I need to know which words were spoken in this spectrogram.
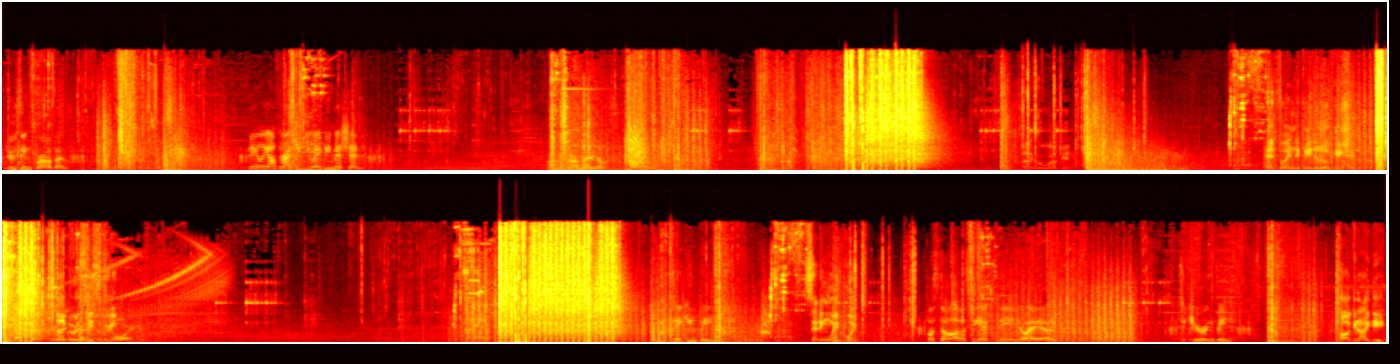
Losing Bravo. Daily authorizing UAV mission. Bravo lost. Head for indicated location. Got better fuel Sniper is history. Taking B. Setting waypoint. Hostile RCXD in your AO. Securing B. Target ID.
